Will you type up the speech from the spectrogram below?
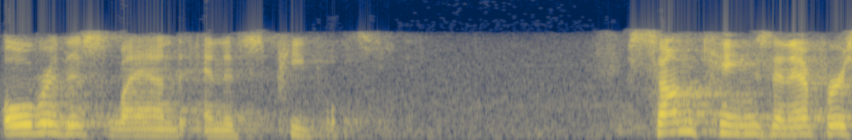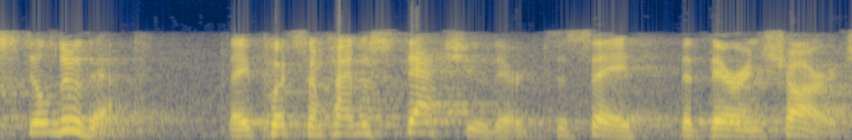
over this land and its peoples. Some kings and emperors still do that. They put some kind of statue there to say that they're in charge.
